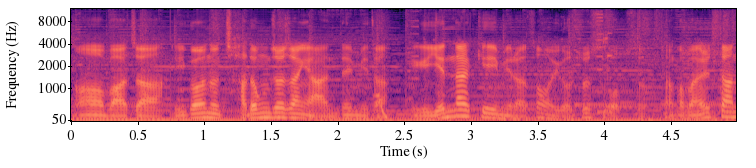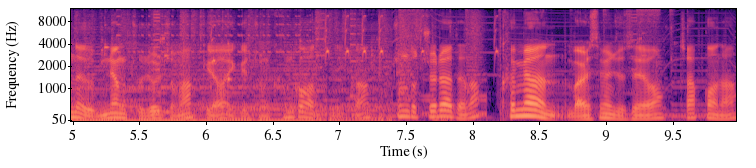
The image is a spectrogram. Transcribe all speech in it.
어 맞아. 이거는 자동 저장이 안 됩니다. 이게 옛날 게임이라서 이거 어쩔 수가 없어. 잠깐만 일단은 음량 조절 좀 할게요. 이게 좀큰거 같으니까. 좀 더 줄여야 되나? 크면 말씀해 주세요. 작거나.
